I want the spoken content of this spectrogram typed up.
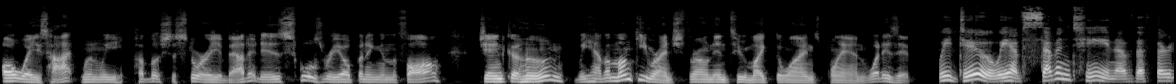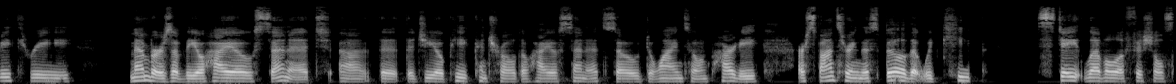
always hot when we publish a story about it is schools reopening in the fall. Jane Kahoun, we have a monkey wrench thrown into Mike DeWine's plan. What is it? We do. We have 17 of the 33 members of the Ohio Senate, uh, the, the GOP controlled Ohio Senate, so DeWine's own party, are sponsoring this bill that would keep state level officials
